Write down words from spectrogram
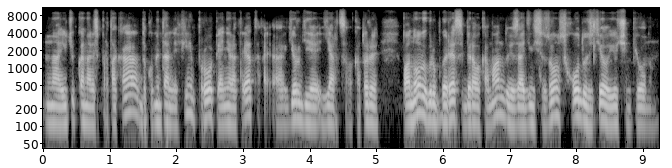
на YouTube-канале Спартака, документальный фильм про пионер-отряд а, а, Георгия Ярцева, который по новой, грубо говоря, собирал команду и за один сезон сходу сделал ее чемпионом.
